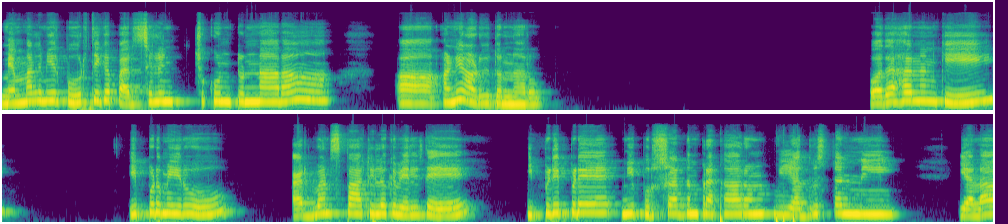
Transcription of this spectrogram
మిమ్మల్ని మీరు పూర్తిగా పరిశీలించుకుంటున్నారా? అని అడుగుతున్నారు. ఉదాహరణకి ఇప్పుడు మీరు అడ్వాన్స్ పార్టీలోకి వెళ్తే ఇప్పుడిప్పుడే మీ పురుషార్థం ప్రకారం మీ అదృష్టాన్ని ఎలా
